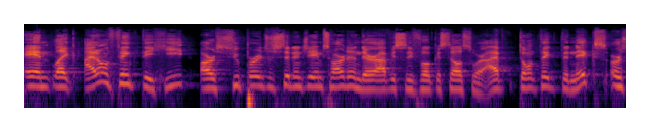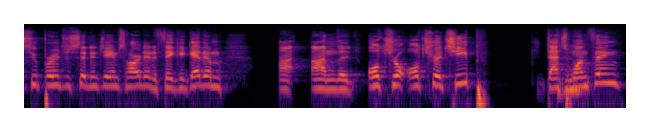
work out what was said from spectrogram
And like I don't think the Heat are super interested in James Harden. They're obviously focused elsewhere. I don't think the Knicks are super interested in James Harden. If they could get him uh, on the ultra ultra cheap, that's Mhm. one thing.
